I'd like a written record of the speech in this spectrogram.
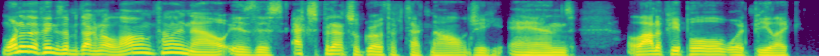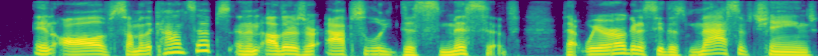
one of the things I've been talking about a long time now is this exponential growth of technology. And a lot of people would be like in awe of some of the concepts, and then others are absolutely dismissive that we are going to see this massive change.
